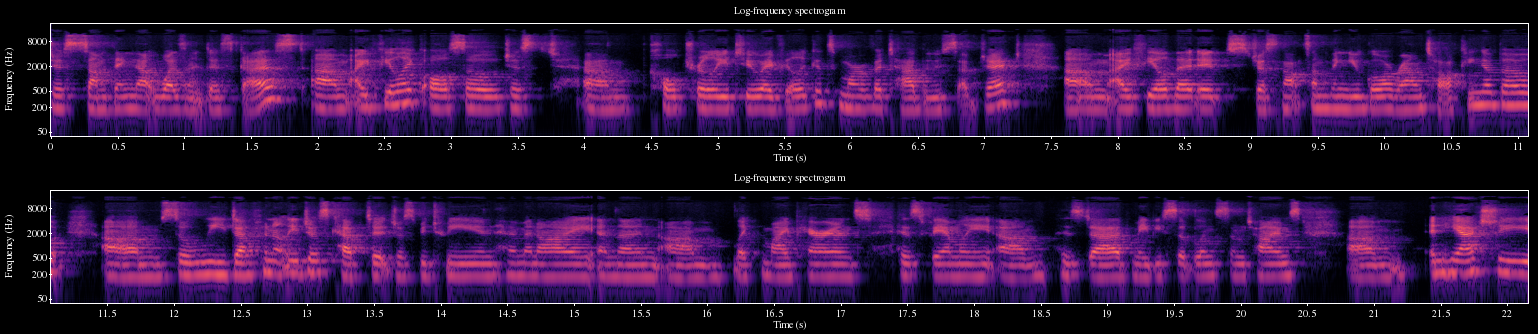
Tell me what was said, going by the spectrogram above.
just something that wasn't discussed. Um, I feel like also just um, culturally too, I feel like it's more of a taboo subject. Um, I feel that it's just not something you go around talking about. Um, so we definitely just kept it just between him and I, and then um, like my parents, his family, um, his dad, maybe siblings sometimes. and he actually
